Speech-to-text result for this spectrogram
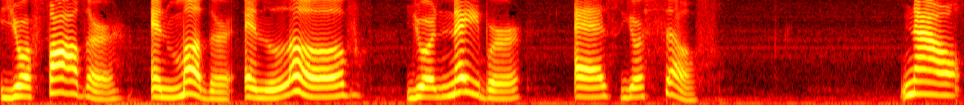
your father and mother and love your neighbor as yourself. Now,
